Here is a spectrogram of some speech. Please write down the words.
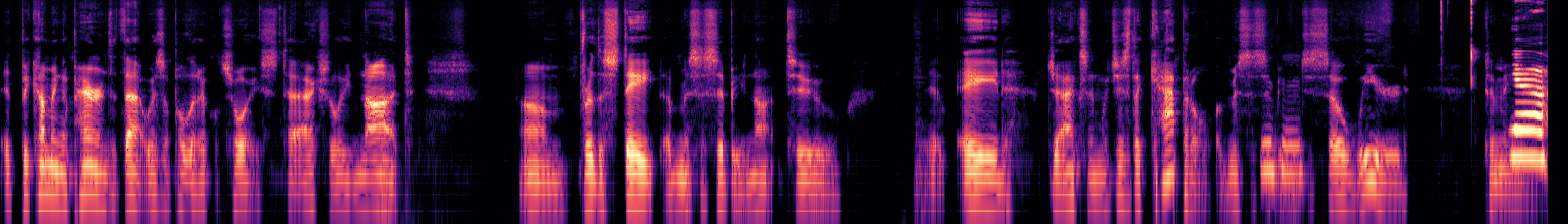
it's becoming apparent that that was a political choice to actually not, um, for the state of Mississippi not to aid Jackson, which is the capital of Mississippi, Mhm. which is so weird to me. Yeah.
